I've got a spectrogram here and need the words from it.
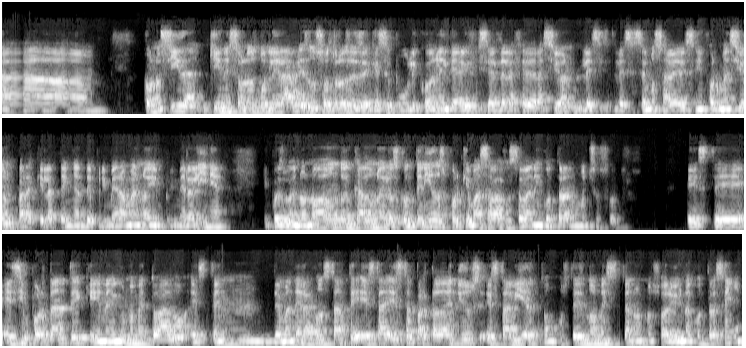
ah, conocida, quiénes son los vulnerables. Nosotros desde que se publicó en el Diario Oficial de la Federación les, les hacemos saber esa información para que la tengan de primera mano y en primera línea. Y pues bueno, no ahondo en cada uno de los contenidos porque más abajo se van a encontrar muchos otros. Este, es importante que en algún momento dado estén de manera constante. Esta, este apartado de news está abierto, ustedes no necesitan un usuario y una contraseña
